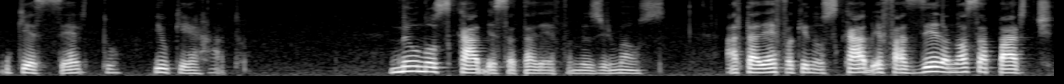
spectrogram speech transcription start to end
o que é certo e o que é errado. Não nos cabe essa tarefa, meus irmãos. A tarefa que nos cabe é fazer a nossa parte,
